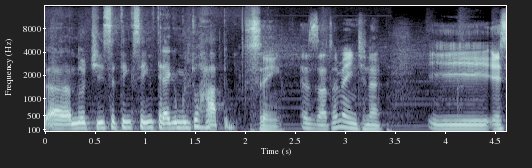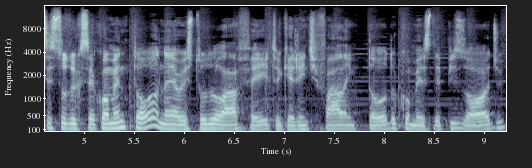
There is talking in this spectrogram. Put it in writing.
a notícia tem que ser entregue muito rápido. Sim. Exatamente, né? E esse estudo que você comentou, né? O estudo lá feito que a gente fala em todo o começo do episódio,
